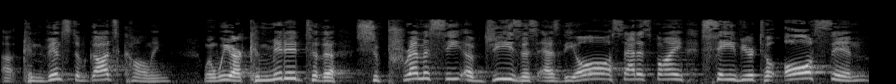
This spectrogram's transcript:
uh, convinced of God's calling, when we are committed to the supremacy of Jesus as the all-satisfying Savior to all sin,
